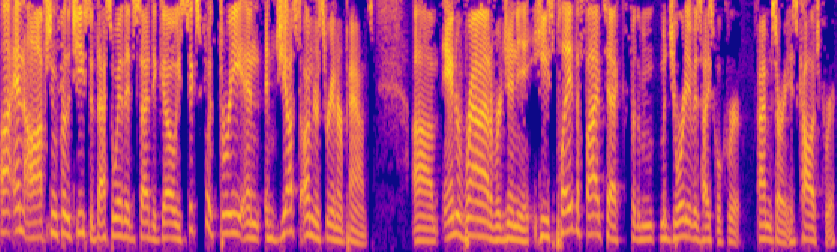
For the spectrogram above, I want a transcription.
uh, an option for the Chiefs if that's the way they decide to go. He's six foot three and, and just under 300 pounds. Um, Andrew Brown out of Virginia. He's played the five tech for the majority of his high school career. I'm sorry, his college career.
